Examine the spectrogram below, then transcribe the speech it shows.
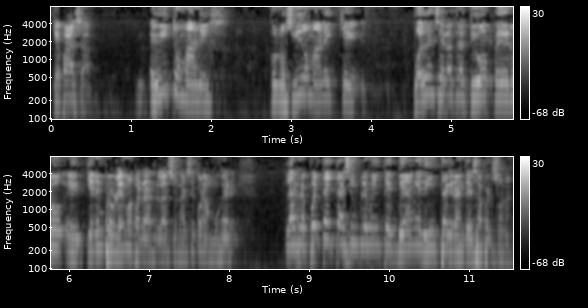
¿Qué pasa? He visto manes, conocido manes que pueden ser atractivos, pero eh, tienen problemas para relacionarse con las mujeres. La respuesta está simplemente vean el Instagram de esa persona.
